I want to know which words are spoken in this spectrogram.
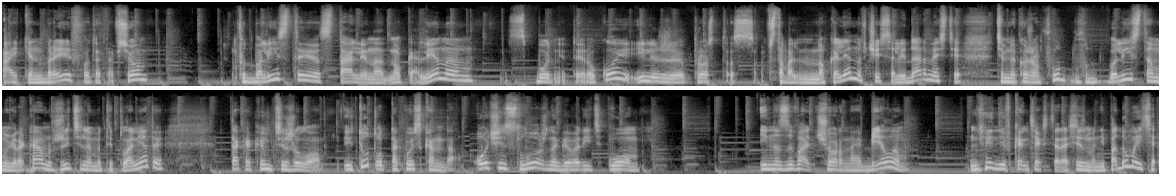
I can brave, вот это все, футболисты стали на одно колено с поднятой рукой или же просто вставали на одно колено в честь солидарности темнокожим фут, футболистам, игрокам, жителям этой планеты, так как им тяжело. И тут вот такой скандал. Очень сложно говорить о и называть черное белым, не в контексте расизма, не подумайте,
